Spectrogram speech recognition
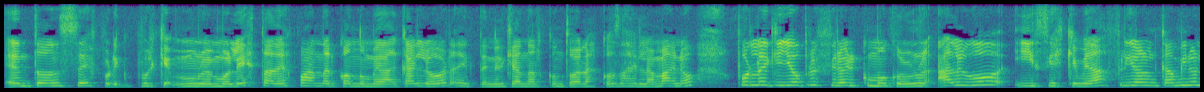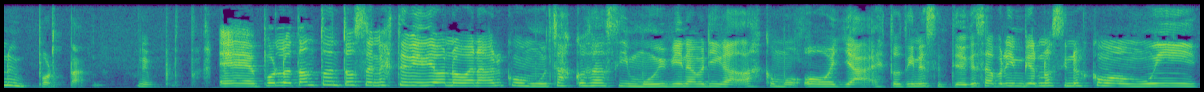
Entonces porque, porque me molesta después andar cuando me da calor y tener que andar con todas las cosas en la mano por lo que yo prefiero ir como con algo y si es que me da frío en el camino no importa no importa. Eh, por lo tanto, entonces en este video no van a ver como muchas cosas así muy bien abrigadas, como, oh ya, esto tiene sentido que sea para invierno, sino es como muy...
